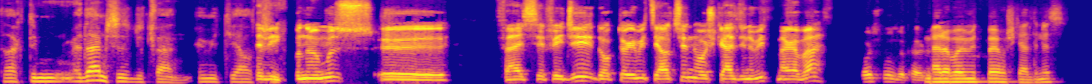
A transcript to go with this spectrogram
takdim eder misiniz lütfen Ümit Yalçın? Tabii konuğumuz e, felsefeci Doktor Ümit Yalçın. Hoş geldin Ümit. Merhaba. Hoş bulduk arkadaşlar. Merhaba Ümit Bey, hoş geldiniz.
